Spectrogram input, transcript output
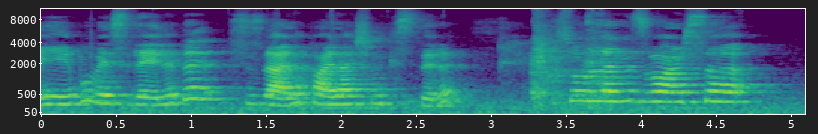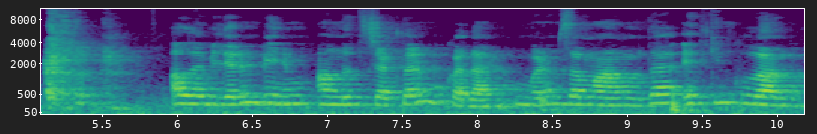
E, bu vesileyle de sizlerle paylaşmak isterim. Sorularınız varsa alabilirim. Benim anlatacaklarım bu kadar. Umarım zamanımı da etkin kullandım.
